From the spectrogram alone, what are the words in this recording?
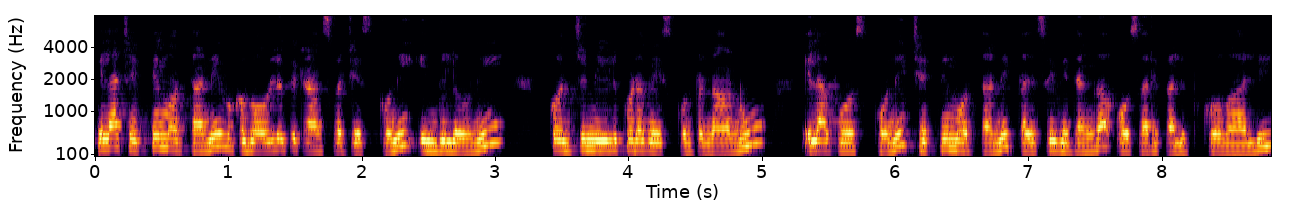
ఇలా చట్నీ మొత్తాన్ని ఒక బౌల్లోకి ట్రాన్స్ఫర్ చేసుకొని ఇందులోని కొంచెం నీళ్ళు కూడా వేసుకుంటున్నాను. ఇలా పోసుకొని చట్నీ మొత్తాన్ని కలిసే విధంగా ఓసారి కలుపుకోవాలి.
